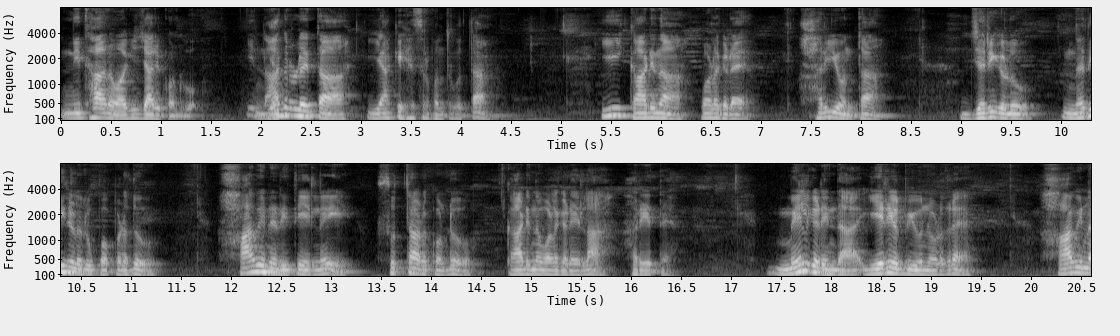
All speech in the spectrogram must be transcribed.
ನಿಧಾನವಾಗಿ ಜಾರಿಕೊಂಡ್ವು. ಈ ನಾಗರೊಳೆತ ಯಾಕೆ ಹೆಸರು ಬಂತು ಗೊತ್ತಾ? ಈ ಕಾಡಿನ ಒಳಗಡೆ ಹರಿಯುವಂಥ ಜರಿಗಳು ನದಿಗಳ ರೂಪ ಪಡೆದು ಹಾವಿನ ರೀತಿಯಲ್ಲಿ ಸುತ್ತಾಡಿಕೊಂಡು ಕಾಡಿನ ಒಳಗಡೆ ಎಲ್ಲ ಹರಿಯುತ್ತೆ. ಮೇಲ್ಗಡೆಯಿಂದ ಏರಿಯಲ್ ವ್ಯೂ ನೋಡಿದ್ರೆ ಹಾವಿನ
